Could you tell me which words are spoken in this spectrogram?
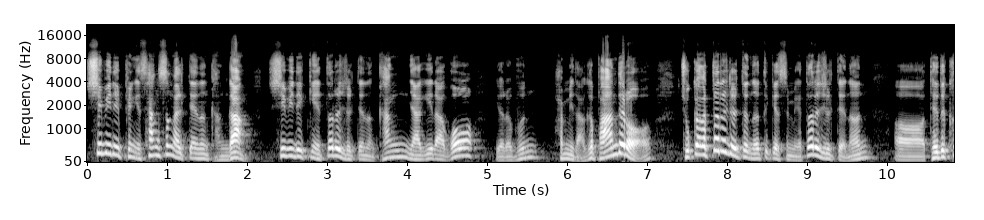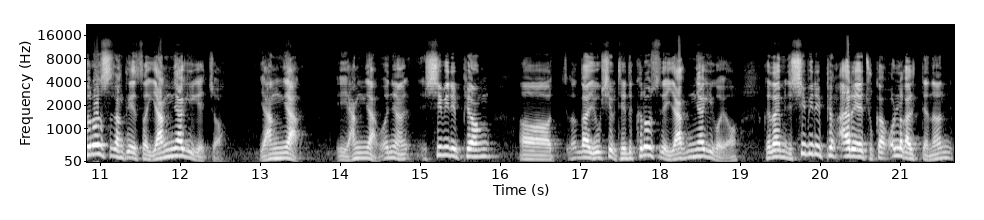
11일평이 상승할 때는 강강, 11일평이 떨어질 때는 강약이라고 여러분 합니다. 그 반대로 주가가 떨어질 때는 어떻겠습니까? 떨어질 때는 어, 데드크로스 상태에서 약약이겠죠. 약약. 약약. 왜냐 11일평 어, 그러니까 60 데드크로스의 약약이고요. 그 다음에 이제 11일평 아래에 주가가 올라갈 때는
